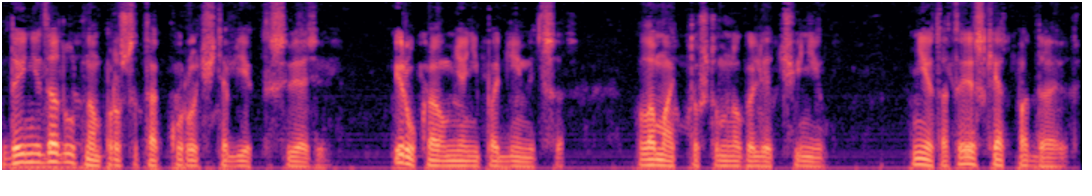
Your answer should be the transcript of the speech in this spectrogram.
Да и не дадут нам просто так курочить объекты связи. И рука у меня не поднимется. Ломать то, что много лет чинил. Нет, АТСки отпадают.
